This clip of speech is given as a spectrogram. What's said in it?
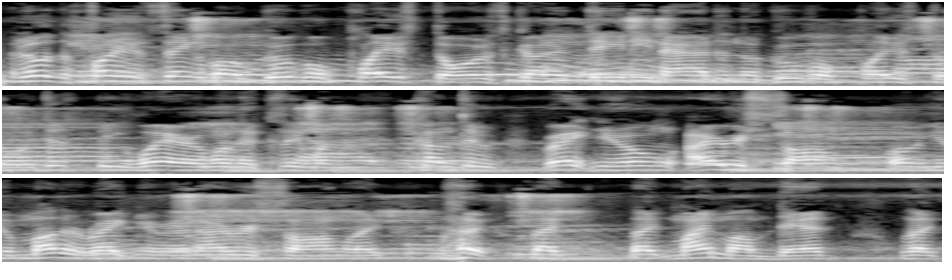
I know the funniest thing about Google Play Store is got a dating ad in the Google Play Store. Just beware when they when come to writing your own Irish song or your mother writing your an Irish song like like like like my mom did. Like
